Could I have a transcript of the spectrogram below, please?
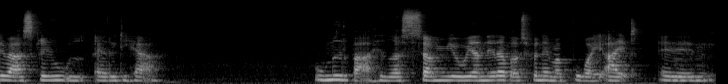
det var at skrive ud alle de her umiddelbarheder, som jo jeg netop også fornemmer bor i Eid. Øh, mm.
